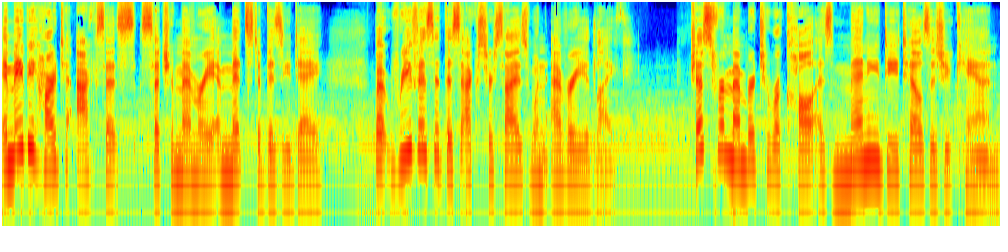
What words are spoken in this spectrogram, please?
It may be hard to access such a memory amidst a busy day, but revisit this exercise whenever you'd like. Just remember to recall as many details as you can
